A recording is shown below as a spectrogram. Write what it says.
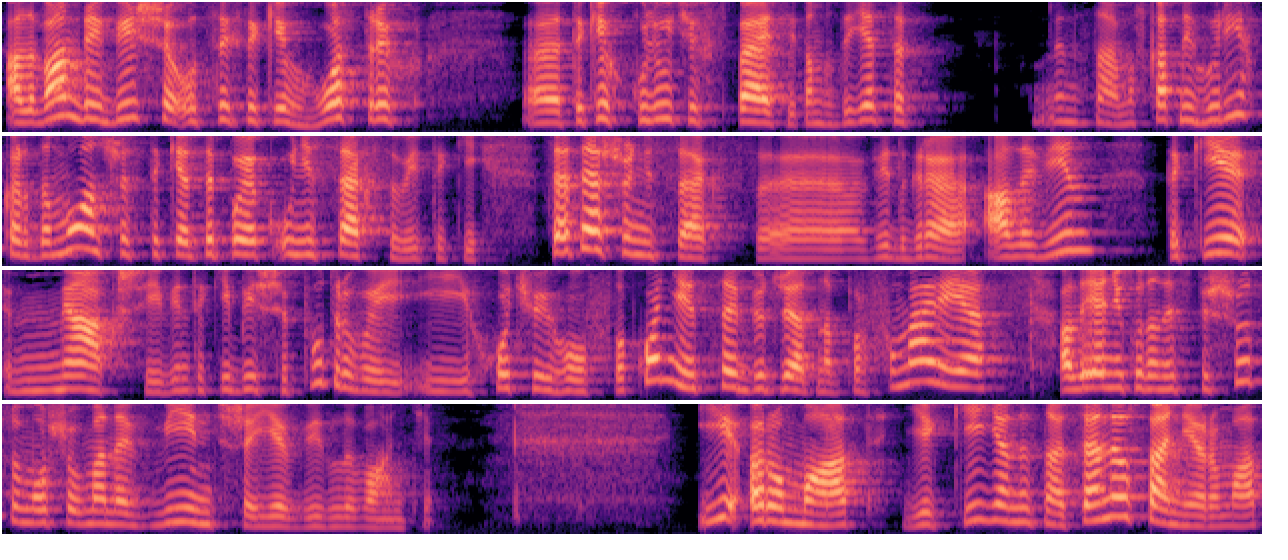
але в амбрі більше оцих таких гострих, е, таких колючих спецій. Там, здається, не знаю, мускатний горіх, кардамон, щось таке, типу як унісексовий такий. Це теж унісекс е, від Гре, але він такий м'якший, він такий більше пудровий і хочу його у флаконі. Це бюджетна парфумерія, але я нікуди не спішу, тому що в мене він ще є від Леванті. І аромат, який я не знаю, це не останній аромат.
